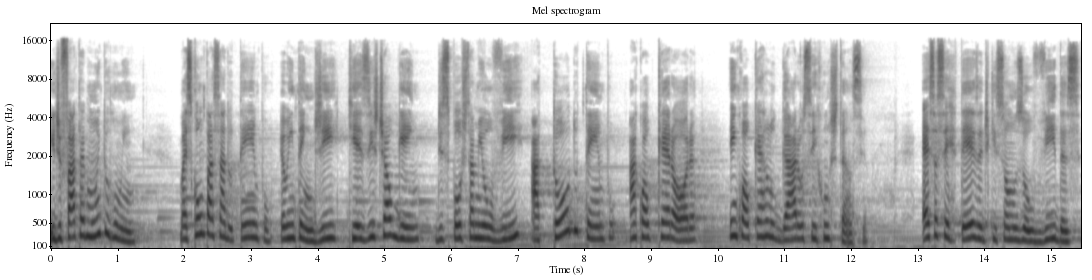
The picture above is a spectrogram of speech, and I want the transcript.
e de fato é muito ruim. Mas com o passar do tempo, eu entendi que existe alguém disposto a me ouvir a todo tempo, a qualquer hora em qualquer lugar ou circunstância. Essa certeza de que somos ouvidas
